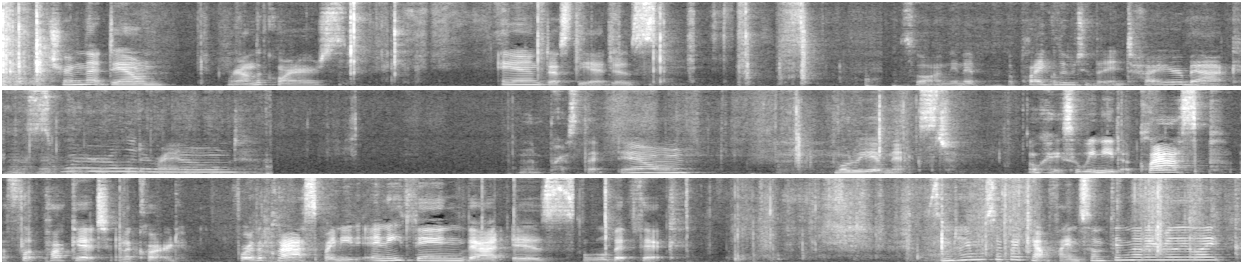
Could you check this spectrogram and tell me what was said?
So we'll trim that down around the corners and dust the edges. So I'm gonna apply glue to the entire back, swirl it around, and then press that down. What do we have next? Okay, so we need a clasp, a foot pocket, and a card. For the clasp, I need anything that is a little bit thick. Sometimes if I can't find something that I really like,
